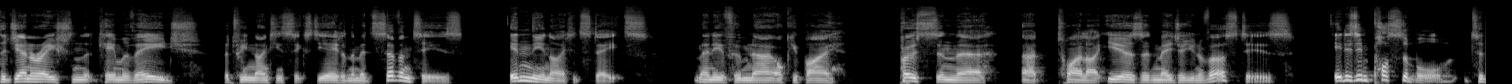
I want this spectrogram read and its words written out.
the generation that came of age between 1968 and the mid 70s in the United States, many of whom now occupy posts in their uh, twilight years in major universities, it is impossible to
